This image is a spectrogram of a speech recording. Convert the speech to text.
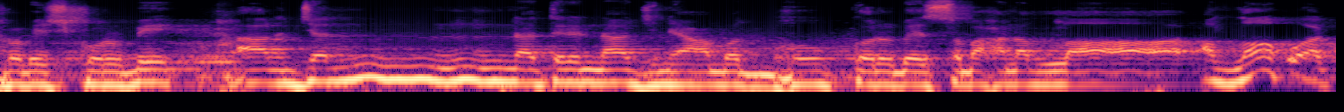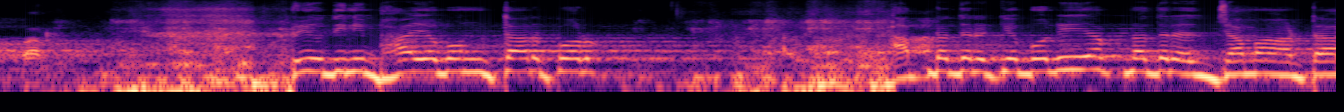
প্রবেশ করবে আর জান্নাতের নাজ আমদ ভোগ করবে সবাহান আল্লাহ আল্লাহ আকবার। প্রিয় দিনী ভাই এবং তারপর আপনাদেরকে বলি, আপনাদের জামাটা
